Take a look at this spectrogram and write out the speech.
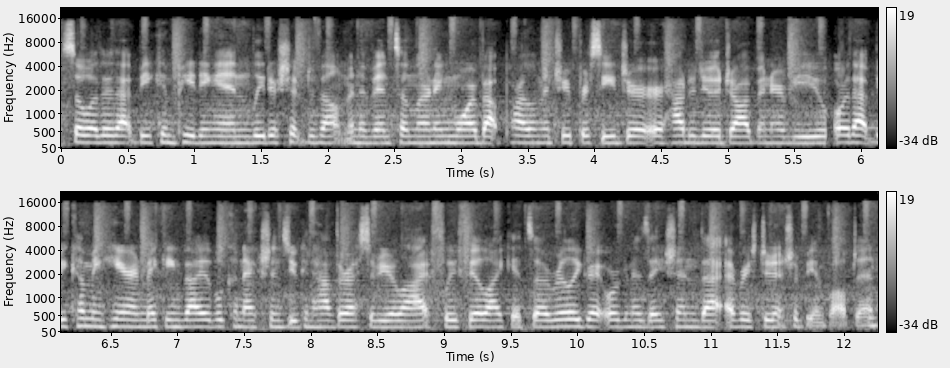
So, whether that be competing in leadership development events and learning more about parliamentary procedure or how to do a job interview, or that be coming here and making valuable connections you can have the rest of your life, we feel like it's a really great organization that every student should be involved in.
